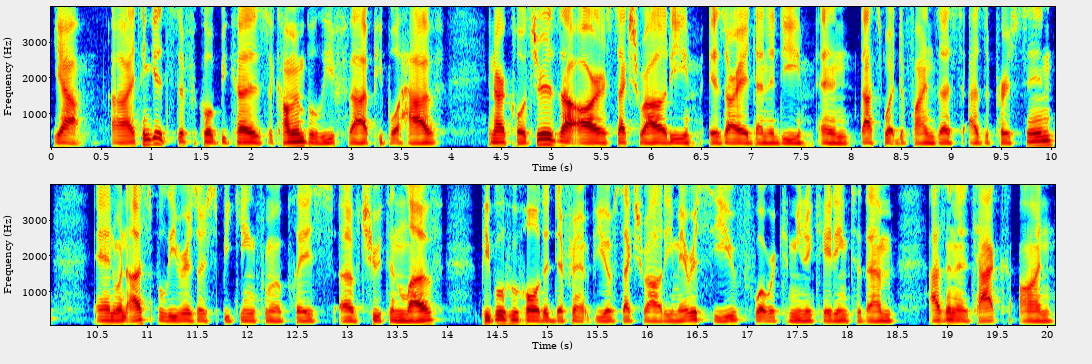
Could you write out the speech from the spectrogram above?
Yeah, uh, I think it's difficult because a common belief that people have in our culture is that our sexuality is our identity and that's what defines us as a person. And when us believers are speaking from a place of truth and love, people who hold a different view of sexuality may receive what we're communicating to them as an attack on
